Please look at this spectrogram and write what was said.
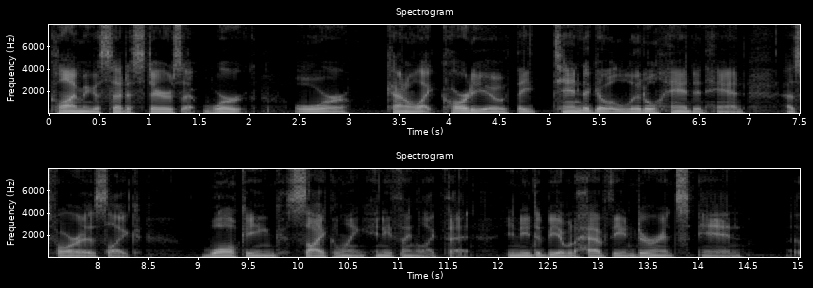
climbing a set of stairs at work or kind of like cardio, they tend to go a little hand in hand as far as like walking, cycling, anything like that. You need to be able to have the endurance in uh,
